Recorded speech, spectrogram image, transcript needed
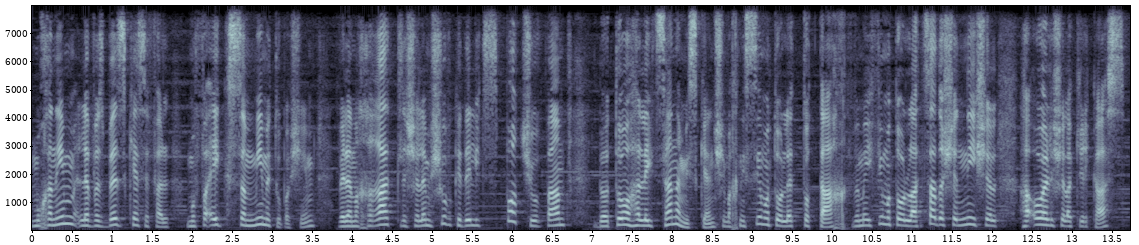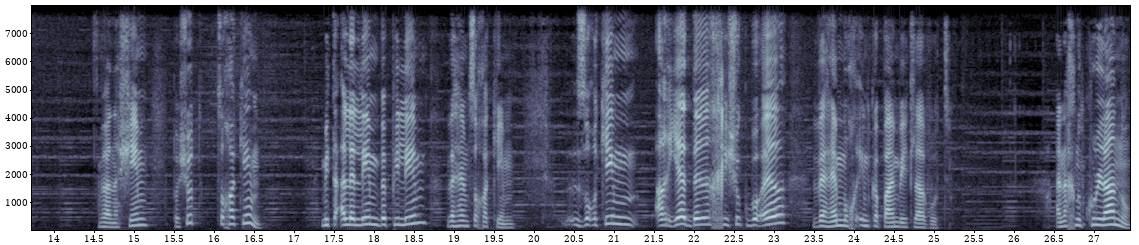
מוכנים לבזבז כסף על מופעי קסמים מטופשים, ולמחרת לשלם שוב כדי לצפות שוב פעם באותו הליצן המסכן שמכניסים אותו לתותח ומעיפים אותו לצד השני של האוהל של הקרקס, ואנשים פשוט צוחקים. מתעללים בפילים והם צוחקים. זורקים אריה דרך חישוק בוער והם מוחאים כפיים בהתלהבות. אנחנו כולנו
